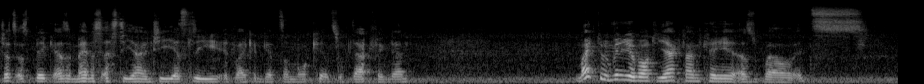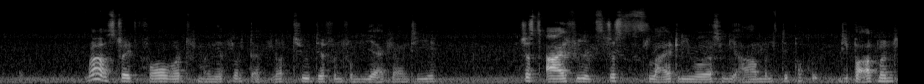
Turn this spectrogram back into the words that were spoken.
just as big as a Menace ST-9T. Let's see if I can get some more kills with that thing then. Might do a video about the Yak 9K as well. It's well straightforward. I mean, it's not that not too different from the Yak 9T. Just I feel it's just slightly worse in the armaments department.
